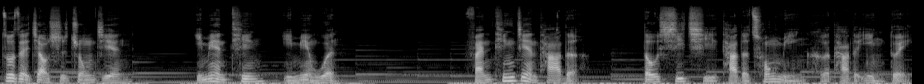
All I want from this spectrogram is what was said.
坐在教师中间，一面听一面问。凡听见他的，都稀奇他的聪明和他的应对。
